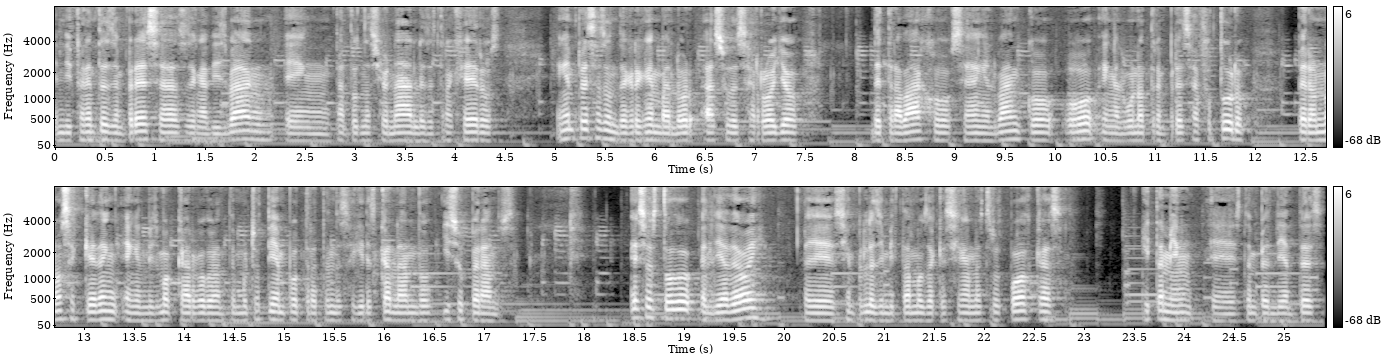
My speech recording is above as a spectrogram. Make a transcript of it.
en diferentes empresas, en Adisban, en tantos nacionales, extranjeros, en empresas donde agreguen valor a su desarrollo de trabajo, sea en el banco o en alguna otra empresa futuro pero no se queden en el mismo cargo durante mucho tiempo, traten de seguir escalando y superándose. Eso es todo el día de hoy. Eh, siempre les invitamos a que sigan nuestros podcasts y también eh, estén pendientes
